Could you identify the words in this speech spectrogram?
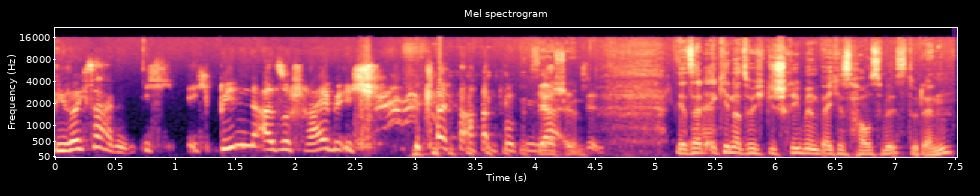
wie soll ich sagen? Ich, ich bin, also schreibe ich. Keine Ahnung. Sehr ja, schön. Jetzt hat Ecki natürlich geschrieben, in welches Haus willst du denn?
